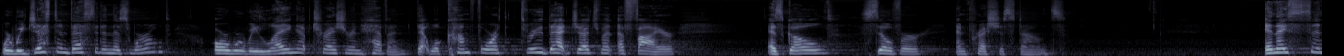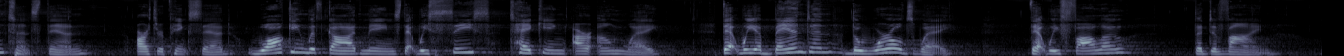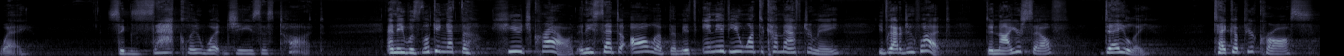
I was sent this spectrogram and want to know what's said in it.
Were we just invested in this world, or were we laying up treasure in heaven that will come forth through that judgment of fire as gold, silver, and precious stones? In a sentence, then, Arthur Pink said, walking with God means that we cease taking our own way, that we abandon the world's way, that we follow the divine way. It's exactly what Jesus taught. And he was looking at the huge crowd, and he said to all of them, If any of you want to come after me, you've got to do what? Deny yourself daily, take up your cross,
